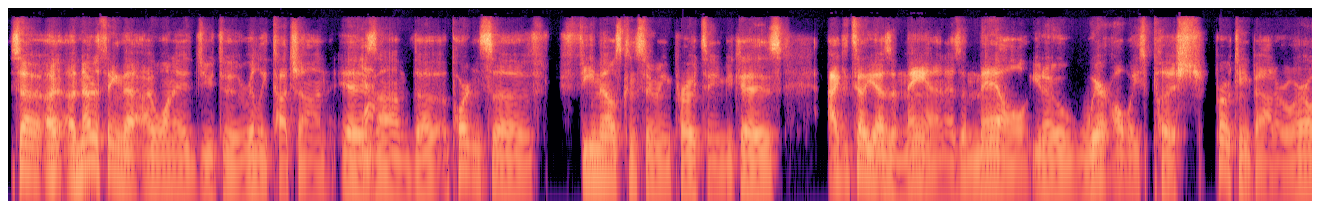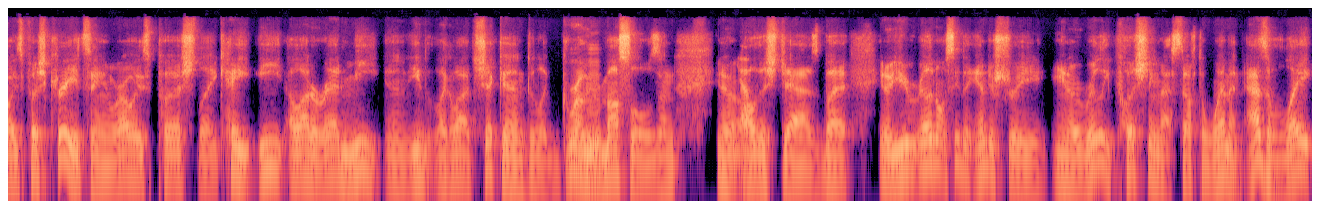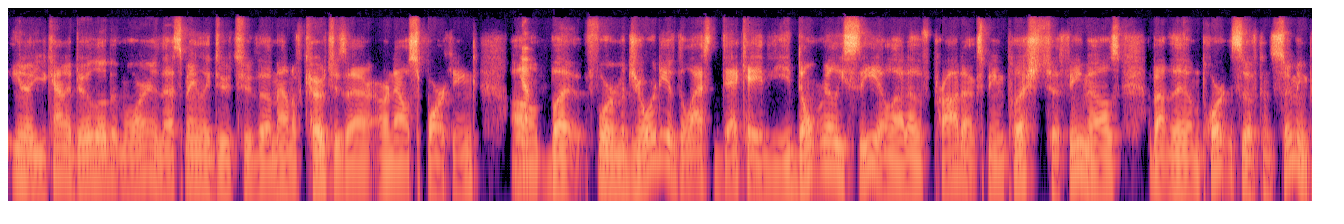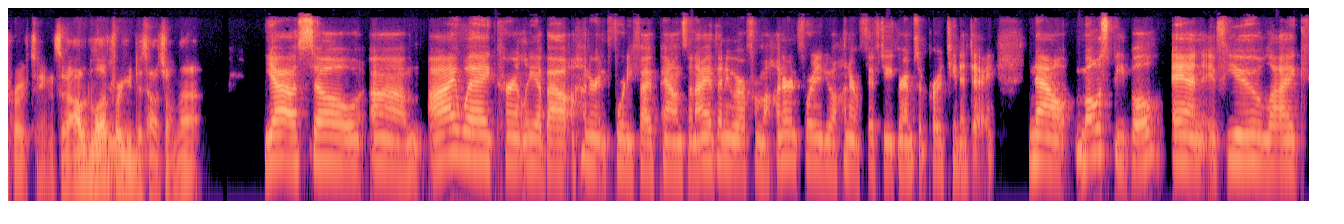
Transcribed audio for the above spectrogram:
So a another thing that I wanted you to really touch on is um, the importance of females consuming protein because I can tell you as a man, as a male, you know, we're always pushed protein powder. We're always pushed creatine. We're always pushed like, hey, eat a lot of red meat and eat like a lot of chicken to like grow your muscles and you know Yep. all this jazz. But you know, you really don't see the industry, you know, really pushing that stuff to women. As of late, you know, you kind of do a little bit more, and that's mainly due to the amount of coaches that are now sparking. Yep. Um, but for a majority of the last decade, you don't really see a lot of products being pushed to females about the importance of consuming protein. So I would love for you to touch on that. Yeah. So um, I weigh currently about 145 pounds and I have anywhere from 140 to 150 grams of protein a day. Now, most people, and if you like,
